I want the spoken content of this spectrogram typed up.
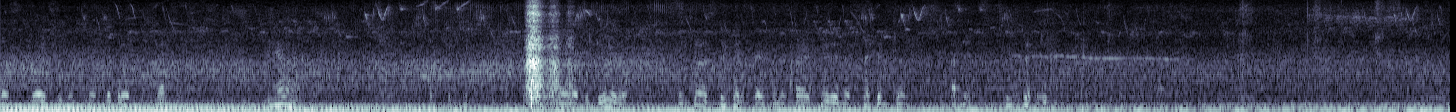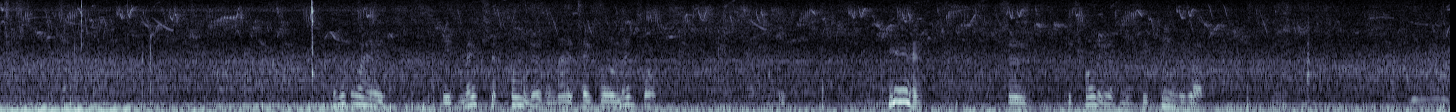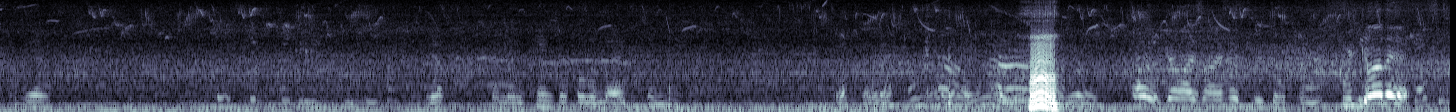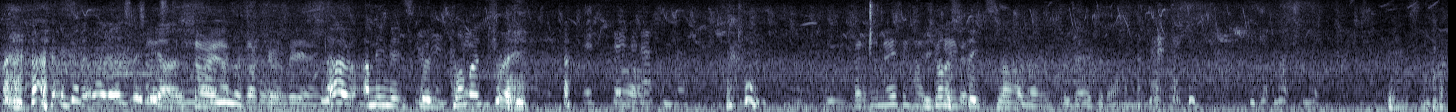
That's way too big. Look at it. Yeah. I don't know what to do with it. It's got a stick insect and it's trying to feed it a stick insect. And it's too big. Look at the way it makes it hold it and then it takes all the legs off. Yeah. So controlling it and she cleans it up. Yeah. Yep. And then cleans up all the legs and. Oh, there we go. Yeah, yeah, yeah. Hmm. Yeah. Oh, guys, I hope we got that. We got it. we got it all on video. Sorry, I forgot your were videoing. No, I mean it's good commentary. It's David Attenborough. But it's amazing how You've she got to speak slower though, to David Allen. You get much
